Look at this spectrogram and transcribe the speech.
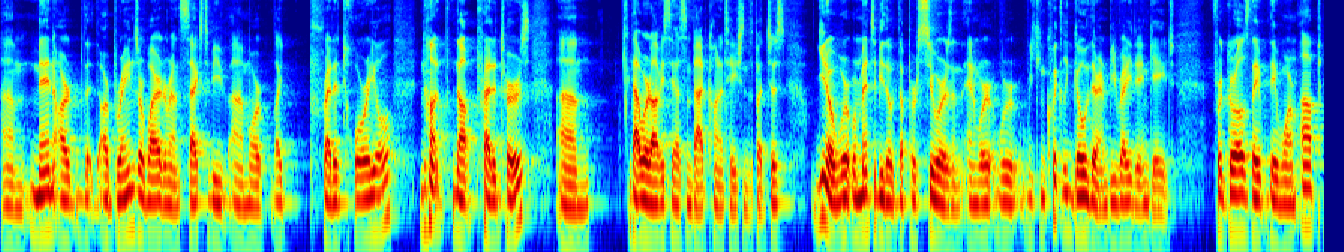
Um, men are, the, our brains are wired around sex to be uh, more like predatorial, not, not predators. Um, that word obviously has some bad connotations, but just you know, we're, we're meant to be the, the pursuers and, and we're, we're, we can quickly go there and be ready to engage for girls they, they warm up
